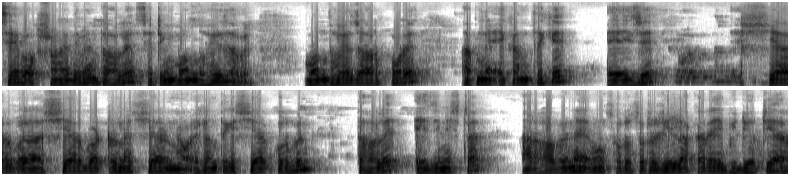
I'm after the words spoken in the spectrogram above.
সেভ অপশনে দিবেন, তাহলে সেটিং বন্ধ হয়ে যাবে। বন্ধ হয়ে যাওয়ার পরে আপনি এখান থেকে এই যে শেয়ার শেয়ার বাটনে শেয়ার নাও। এখান থেকে শেয়ার করবেন। তাহলে এই জিনিসটা আর হবে না এবং ছোট ছোট রিল আকারে এই ভিডিওটি আর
